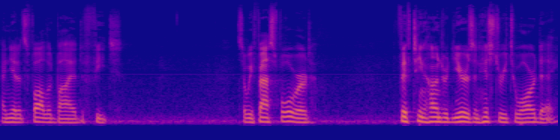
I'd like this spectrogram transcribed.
and yet it's followed by a defeat. So we fast forward 1,500 years in history to our day.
